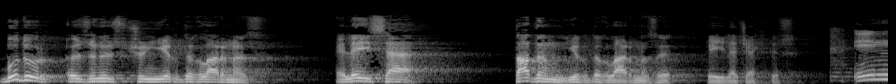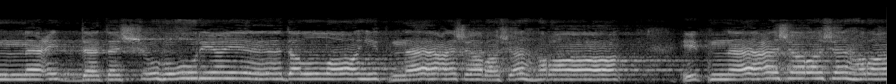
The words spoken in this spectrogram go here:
budur özünüz üçün yığdıqlarınız, Elə isə dadın yığdıqlarınızı deyiləcəkdir. İnne iddetəş-şuhuri indallahi 12 şəhra اثنا عشر شهرا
